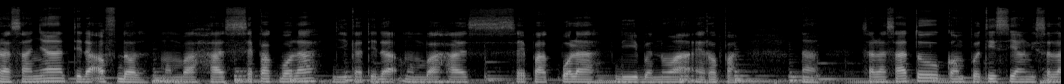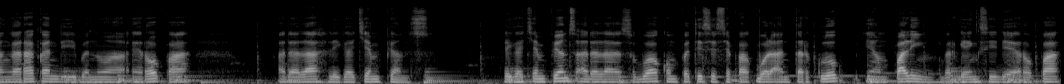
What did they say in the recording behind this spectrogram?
Rasanya tidak afdol membahas sepak bola jika tidak membahas sepak bola di benua Eropa. Nah, Salah satu kompetisi yang diselenggarakan di benua Eropa adalah Liga Champions. Liga Champions adalah sebuah kompetisi sepak bola antar klub yang paling bergengsi di Eropa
